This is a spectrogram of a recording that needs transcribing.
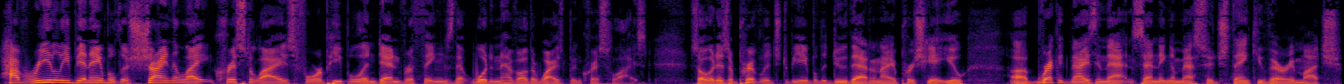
have really been able to shine a light and crystallize for people in Denver things that wouldn't have otherwise been crystallized. So it is a privilege to be able to do that, and I appreciate you uh, recognizing that and sending a message. Thank you very much.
